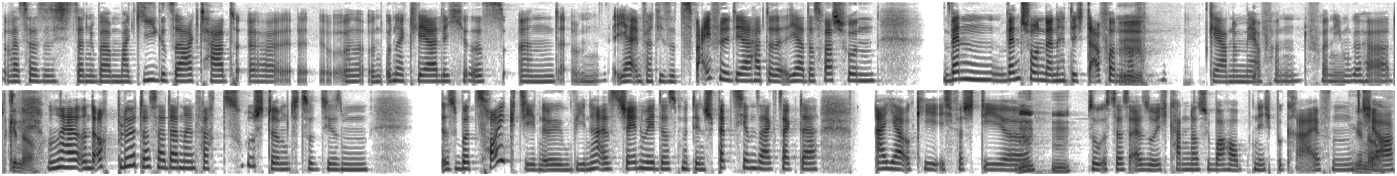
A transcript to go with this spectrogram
was er sich dann über Magie gesagt hat äh, äh, und Unerklärliches und ähm, ja, einfach diese Zweifel, die er hatte, ja, das war schon, wenn, wenn schon, dann hätte ich davon mhm. noch gerne mehr von, von ihm gehört. Genau. Und auch blöd, dass er dann einfach zustimmt zu diesem, es überzeugt ihn irgendwie, ne? Als Janeway das mit den Spätzchen sagt, sagt er, ah ja, okay, ich verstehe. Mhm. mhm. So ist das also, ich kann das überhaupt nicht begreifen. Genau. Tja.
